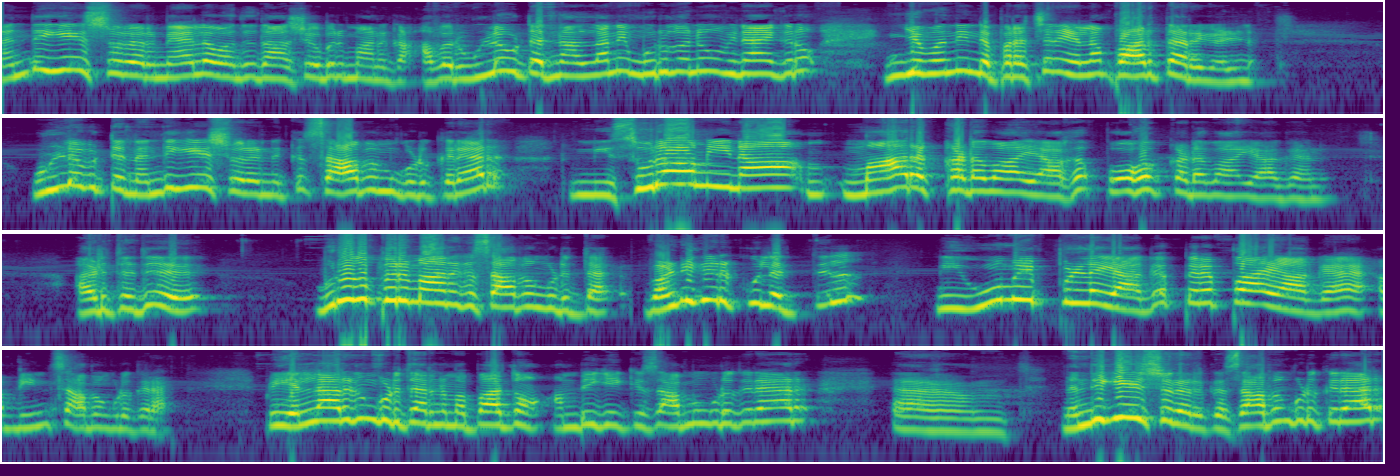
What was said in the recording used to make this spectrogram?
நந்தகேஸ்வரர் மேலே வந்து தான் சிவபெருமானுக்கு. அவர் உள்ளே விட்டதுனால தானே முருகனும் விநாயகரும் இங்கே வந்து இந்த பிரச்சனையெல்லாம் பார்த்தார்கள்னு. உள்ள விட்ட நந்திகேஸ்வரனுக்கு சாபம் கொடுக்கிறார். நீ சுறாமீனா மாறக்கடவாயாக போகக்கடவாயாகன்னு. அடுத்தது முருகப்பெருமானுக்கு சாபம் கொடுத்தார். வணிகர் குலத்தில் நீ ஊமை பிள்ளையாக பிறப்பாயாக அப்படின்னு சாபம் கொடுக்கிறார். இப்படி எல்லாருக்கும் கொடுத்தார் நம்ம பார்த்தோம். அம்பிகைக்கு சாபம் கொடுக்கிறார். நந்திகேஸ்வரருக்கு சாபம் கொடுக்கிறார்.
